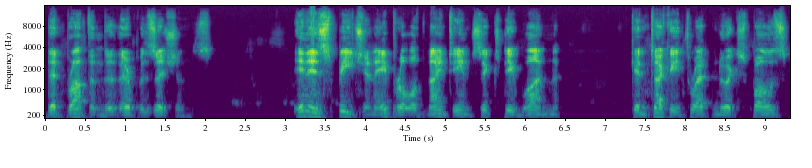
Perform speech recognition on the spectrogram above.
that brought them to their positions. In his speech in April of 1961, Kennedy threatened to expose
